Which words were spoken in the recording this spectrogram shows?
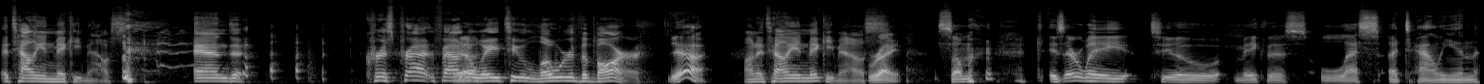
Italian Mickey Mouse. and Chris Pratt found Yeah. a way to lower the bar Yeah. on Italian Mickey Mouse. Right. Some is there a way to make this less Italian?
